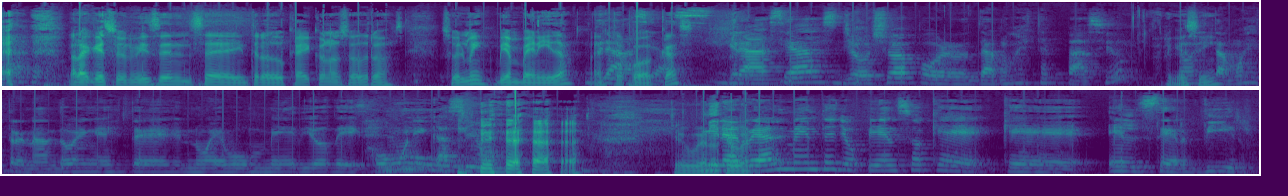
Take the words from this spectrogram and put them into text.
para que Zulmi se, introduzca ahí con nosotros. Zulmi, bienvenida a este podcast. Gracias Joshua por darnos este espacio. Nos estamos estrenando en este nuevo medio de comunicación. Mira, realmente yo pienso que, el servir,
